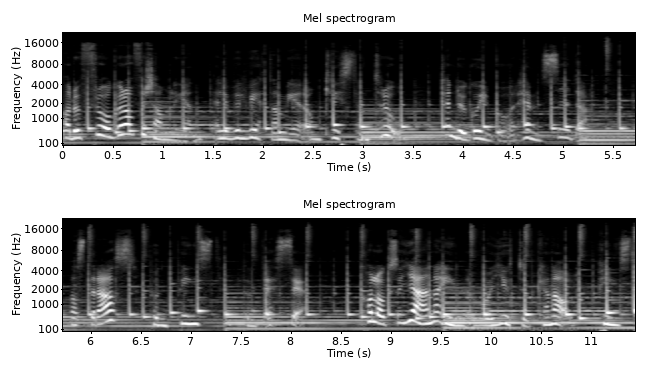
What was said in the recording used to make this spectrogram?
Har du frågor om församlingen eller vill veta mer om kristen tro kan du gå in på vår hemsida, vasteras.pingst.se Kolla också gärna in vår Youtube-kanal Pingst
